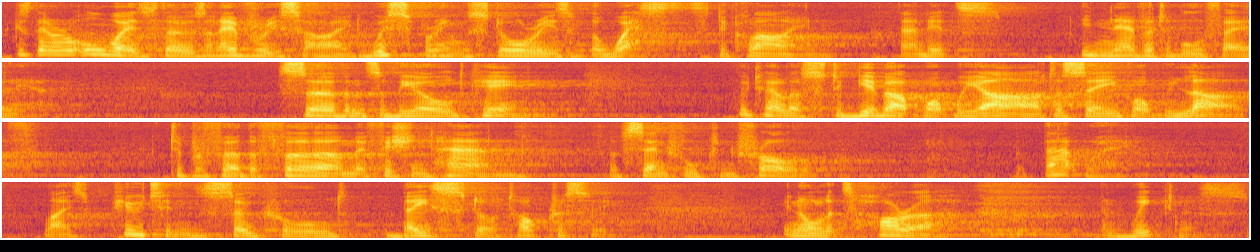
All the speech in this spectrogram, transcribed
Because there are always those on every side whispering stories of the West's decline and its inevitable failure servants of the old king, who tell us to give up what we are to save what we love, to prefer the firm, efficient hand of central control. But that way lies Putin's so called base autocracy in all its horror and weakness.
